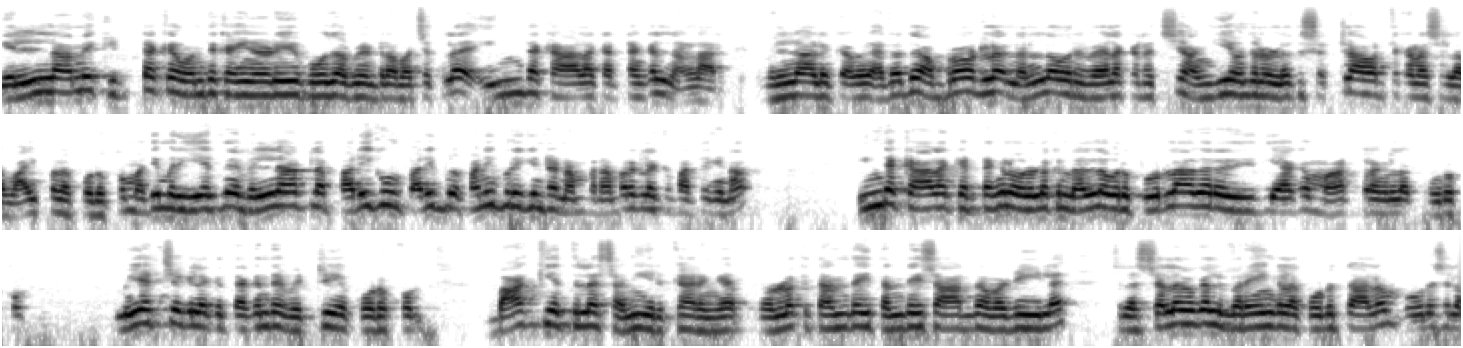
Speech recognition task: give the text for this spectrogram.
எல்லாமே கிட்டக்க வந்து கை நழுவி போகுது அப்படின்ற பட்சத்தில் இந்த காலகட்டங்கள் நல்லா இருக்கு. வெளிநாடுக்கு அதாவது அப்ராட்ல நல்ல ஒரு வேலை கிடைச்சி அங்கேயே வந்து உள்ளவர்களுக்கு செட்டில் ஆகிறதுக்கான சில வாய்ப்புகளை கொடுக்கும். அதே மாதிரி ஏற்கனவே வெளிநாட்டில் பறிக்கும் பறிப்பு பணிபுரிகின்ற நம்ம நபர்களுக்கு பார்த்தீங்கன்னா இந்த காலகட்டங்கள் ஓரளவுக்கு நல்ல ஒரு பொருளாதார ரீதியாக மாற்றங்களை கொடுக்கும். முயற்சிகளுக்கு தகுந்த வெற்றியை கொடுக்கும். பாக்கியத்தில் சனி இருக்காருங்க. ஓரளவுக்கு தந்தை தந்தை சார்ந்த வழியில் சில செலவுகள் விரயங்களை கொடுத்தாலும் ஒரு சில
